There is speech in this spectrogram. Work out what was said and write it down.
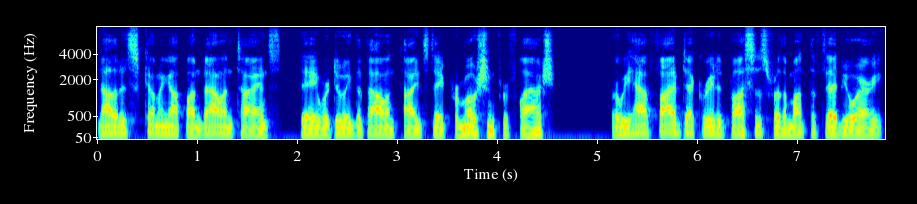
Now that it's coming up on Valentine's, Day, we're doing the Valentine's Day promotion for Flash, where we have five decorated buses for the month of February.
